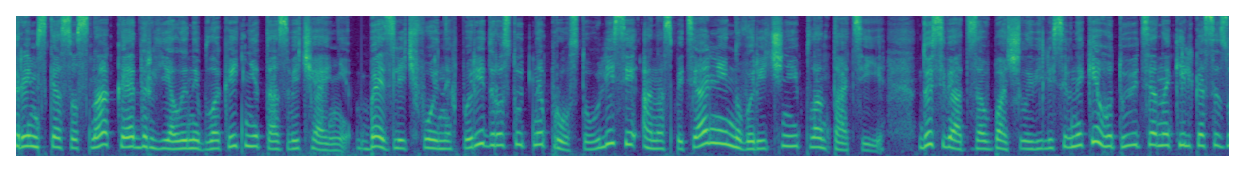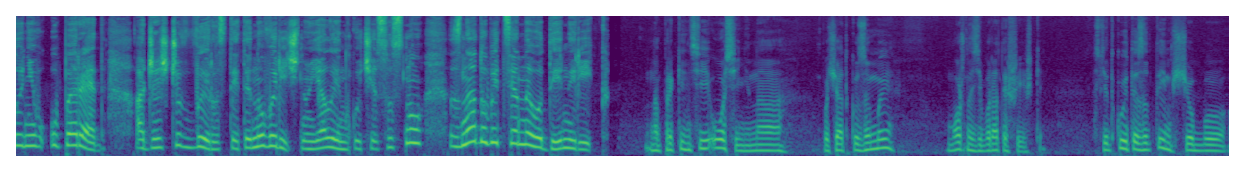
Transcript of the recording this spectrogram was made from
Кримська сосна, кедр, ялини блакитні та звичайні. Безліч хвойних порід ростуть не просто у лісі, а на спеціальній новорічній плантації. До свят завбачливі лісівники готуються на кілька сезонів уперед, адже щоб виростити новорічну ялинку чи сосну, знадобиться не один рік. Наприкінці осені, на початку зими можна зібрати шишки. Слідкуйте за тим, щоб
